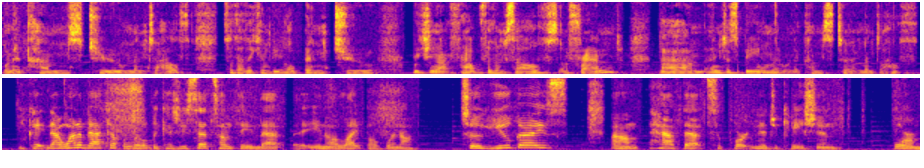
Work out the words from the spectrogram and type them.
when it comes to mental health so that they can be open to reaching out for help for themselves, a friend, um, and just being there when it comes to mental health. Okay, now I want to back up a little because you said something that, you know, a light bulb went off. So you guys um, have that support and education for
